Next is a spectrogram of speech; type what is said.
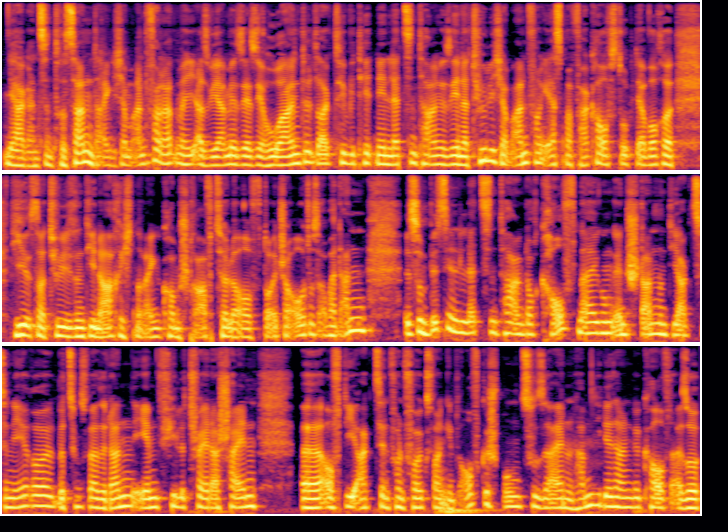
Ja, ganz interessant. Eigentlich am Anfang hatten wir, also wir haben ja sehr, sehr hohe Handelsaktivitäten in den letzten Tagen gesehen. Natürlich am Anfang erstmal Verkaufsdruck der Woche. Hier ist natürlich, sind die Nachrichten reingekommen, Strafzölle auf deutsche Autos. Aber dann ist so ein bisschen in den letzten Tagen doch Kaufneigung entstanden und die Aktionäre, beziehungsweise dann eben viele Trader scheinen äh, auf die Aktien von Volkswagen eben aufgesprungen zu sein und haben die dann gekauft. Also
